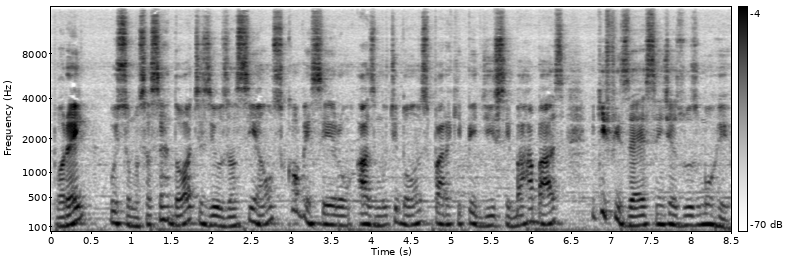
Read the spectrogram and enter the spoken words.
Porém, os sumos sacerdotes e os anciãos convenceram as multidões para que pedissem Barrabás e que fizessem Jesus morrer.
